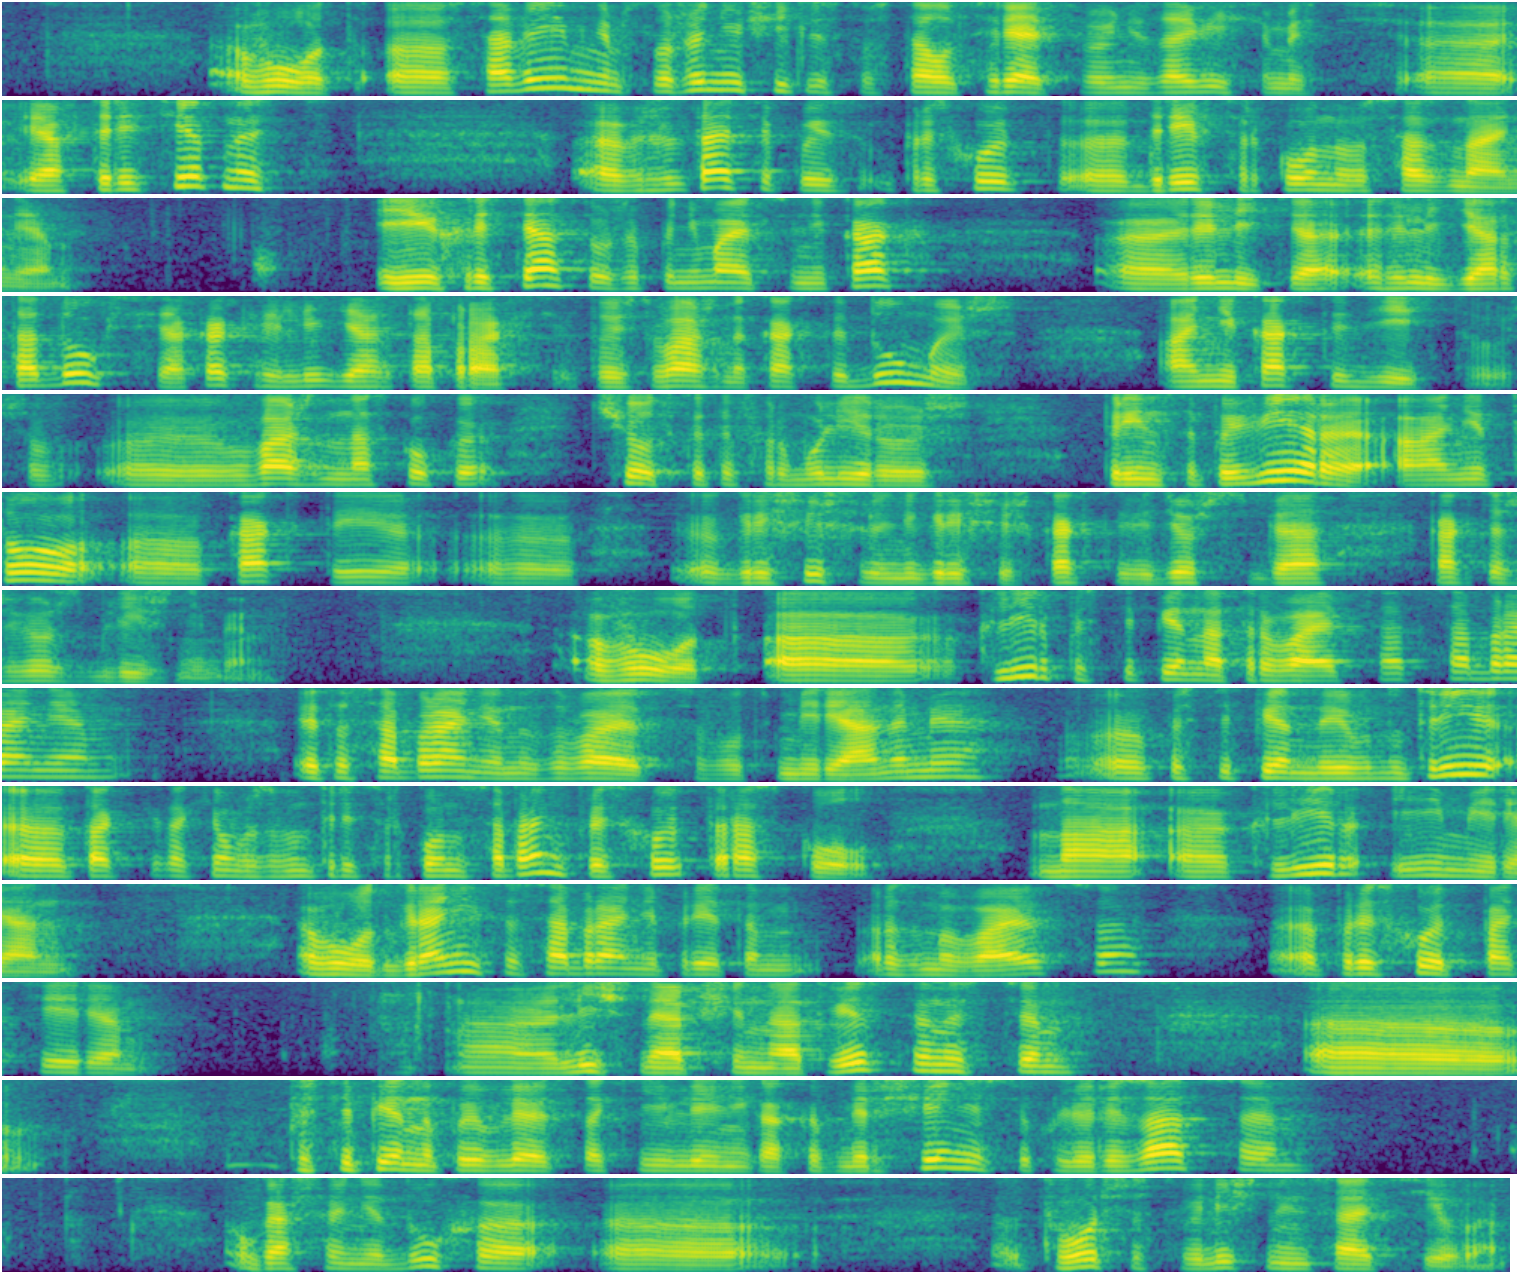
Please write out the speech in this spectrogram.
Вот. Э, со временем служение учительства стало терять свою независимость э, и авторитетность. Э, в результате происходит дрейф церковного сознания. И христианство уже понимается не как религия, религия ортодоксии, а как религия ортопраксии. То есть важно, как ты думаешь, а не как ты действуешь. Важно, насколько четко ты формулируешь принципы веры, а не то, э, как ты э, грешишь или не грешишь, как ты ведешь себя, как ты живешь с ближними. Вот. А клир постепенно отрывается от собрания. Это собрание называется вот мирянами э, постепенно, и внутри, так, таким образом, внутри церковного собрания происходит раскол на клир и мирян. Вот. Границы собрания при этом размываются, происходит потеря личной общинной ответственности. Э, постепенно появляются такие явления, как обмерщение, секуляризация, угошение духа, э, творчество и личная инициатива.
